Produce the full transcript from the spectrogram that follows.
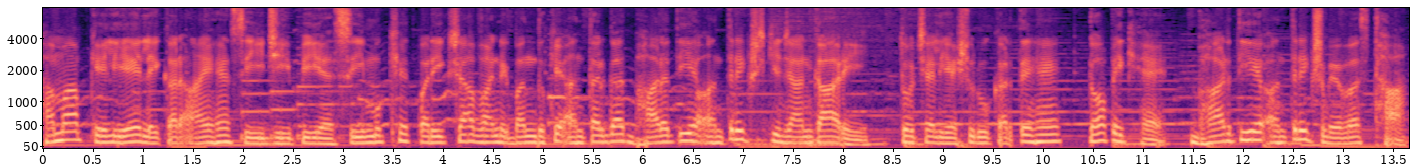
हम आपके लिए लेकर आए हैं सी जी पी एस सी मुख्य परीक्षा व निबंध के अंतर्गत भारतीय अंतरिक्ष की जानकारी। तो चलिए शुरू करते हैं। टॉपिक है, भारतीय अंतरिक्ष व्यवस्था,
